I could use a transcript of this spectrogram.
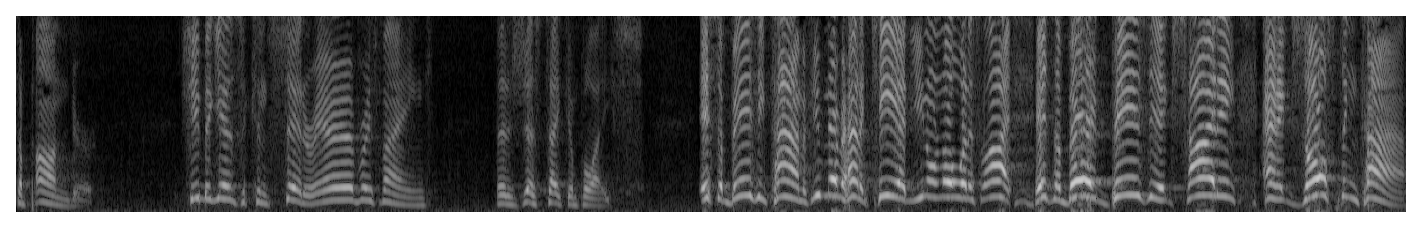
to ponder. She begins to consider everything that has just taken place. It's a busy time. If you've never had a kid, you don't know what it's like. It's a very busy, exciting, and exhausting time.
